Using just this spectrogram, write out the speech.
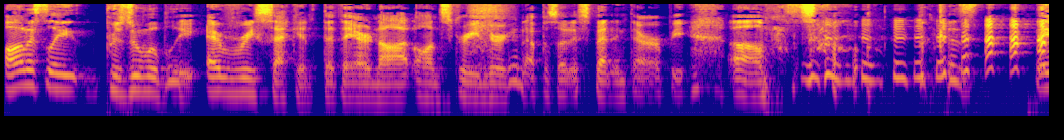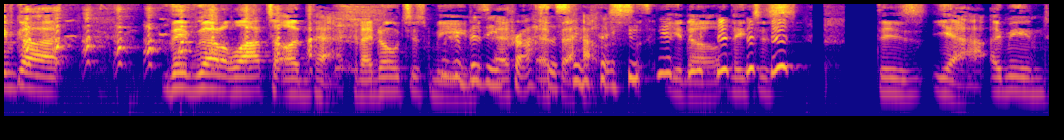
honestly, presumably every second that they are not on screen during an episode is spent in therapy. Um, so because they've got they've got a lot to unpack, and I don't just mean They're busy at, at processing the house. things. you know, they just there's yeah. I mean,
